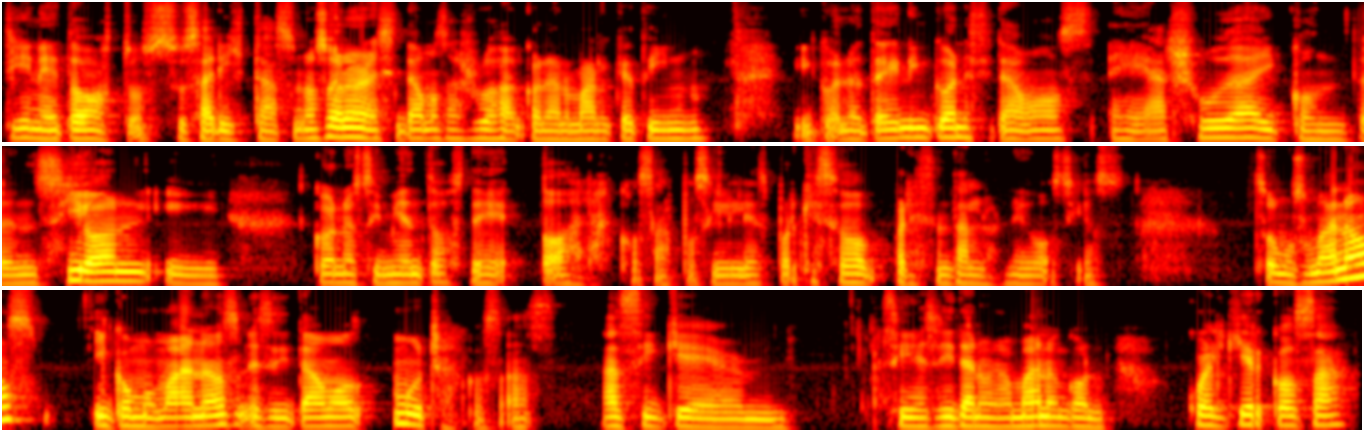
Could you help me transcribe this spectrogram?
tiene todos sus aristas. No solo necesitamos ayuda con el marketing y con lo técnico, necesitamos eh, ayuda y contención y conocimientos de todas las cosas posibles, porque eso presentan los negocios. Somos humanos y como humanos necesitamos muchas cosas. Así que um, si necesitan una mano con cualquier cosa,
